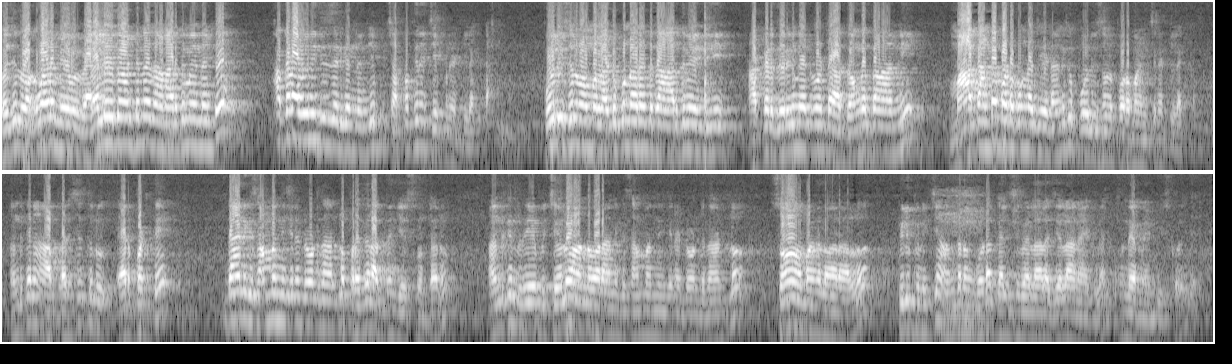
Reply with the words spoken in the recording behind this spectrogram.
ప్రజలు ఒకవేళ మేము వెళ్ళలేదు అంటేనే దాని అర్థం అక్కడ అవినీతి జరిగిందని చెప్పి చెప్పకనే చెప్పినట్టు లెక్క. పోలీసులు మమ్మల్ని అడ్డుకున్నారంటే దాని అర్థమైంది అక్కడ జరిగినటువంటి ఆ దొంగతనాన్ని మా కంట పడకుండా చేయడానికి పోలీసులు పురమాయించినట్టు లెక్క. అందుకని ఆ పరిస్థితులు ఏర్పడితే దానికి సంబంధించినటువంటి దాంట్లో ప్రజలు అర్థం చేసుకుంటారు. అందుకని రేపు చెలో అన్నవరానికి సంబంధించినటువంటి దాంట్లో సోమ మంగళవారాల్లో పిలుపునిచ్చి అందరం కూడా కలిసి వెళ్ళాల జిల్లా నాయకులని నిర్ణయం తీసుకోవడం జరిగింది.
